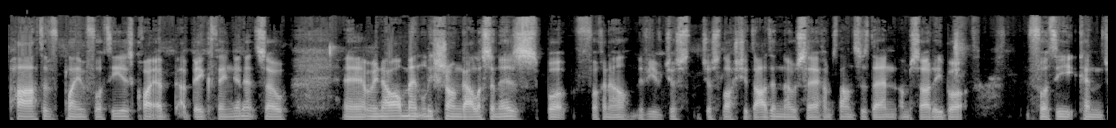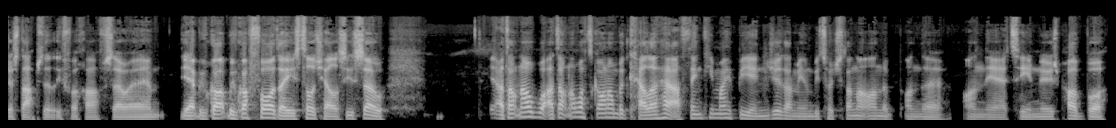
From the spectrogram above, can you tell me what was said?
part of playing footy is quite a, a big thing in it. So uh, we know how mentally strong Alisson is, but fucking hell, if you've just just lost your dad in those circumstances, then I'm sorry, but footy can just absolutely fuck off. So um, yeah, we've got we've got four days till Chelsea. So I don't know what I don't know what's going on with Kelleher. I think he might be injured. I mean, we touched on that on the on the on the uh, team news pod. But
